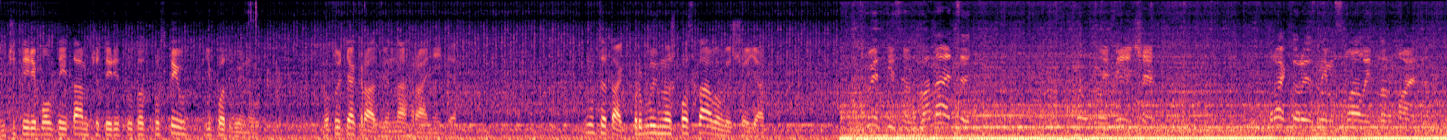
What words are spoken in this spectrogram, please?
Он 4 болти там, 4 тут відпустив і подвинув. Бо тут якраз він на грані йде. Ну це так, приблизно ж поставили, що як. Швидкість 12, не більше. Трактори з ним смалить нормально.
